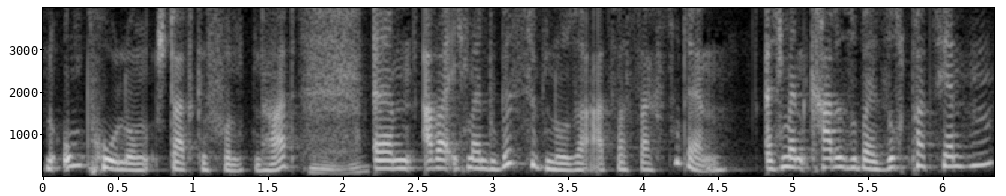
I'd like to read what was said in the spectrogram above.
eine Umpolung stattgefunden hat. Mhm. Ähm, aber ich meine, du bist Hypnosearzt, was sagst du denn? Also ich meine, gerade so bei Suchtpatienten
